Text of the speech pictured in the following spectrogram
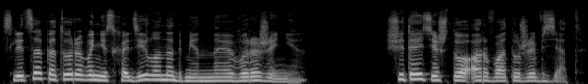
с лица которого не сходило надменное выражение. «Считайте, что Арват уже взят».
